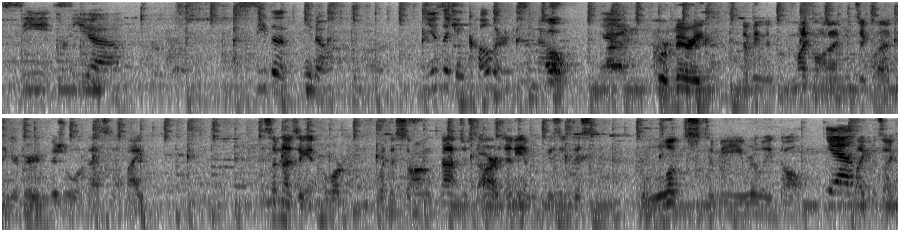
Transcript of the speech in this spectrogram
see, see, uh, see the, you know, music in colors, you know. Oh, Yeah. We're very, I mean, Michael and I in particular, I think, are very visual with that stuff. I sometimes I get bored with a song, not just ours, any of them, because it just looks to me really dull. Yeah. Like it's like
